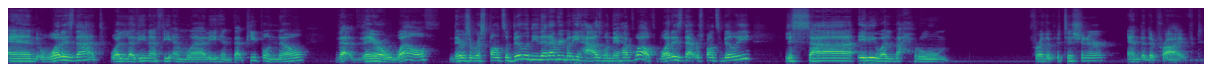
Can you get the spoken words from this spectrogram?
And what is that? وَالَّذِينَ فِي أَمْوَالِهِمْ That people know that their wealth, there's a responsibility that everybody has when they have wealth. What is that responsibility? لِلسَّائِلِ وَالْمَحْرُومِ For the petitioner and the deprived.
